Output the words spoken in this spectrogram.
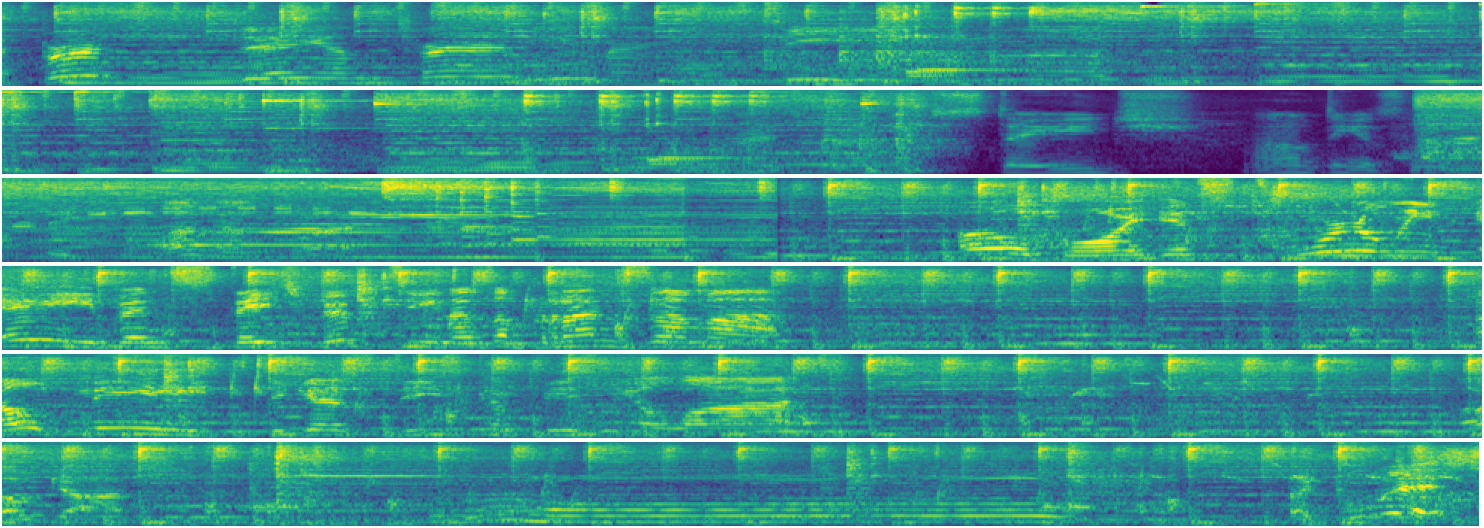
my birthday, I'm turning 19. Alright, for the next stage. I don't think it's not stage 11, but. Oh boy, it's Twirling Abe in stage 15 as a Bronze Armor. Help me, because these confuse me a lot. Oh gosh. Ooh a glitch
